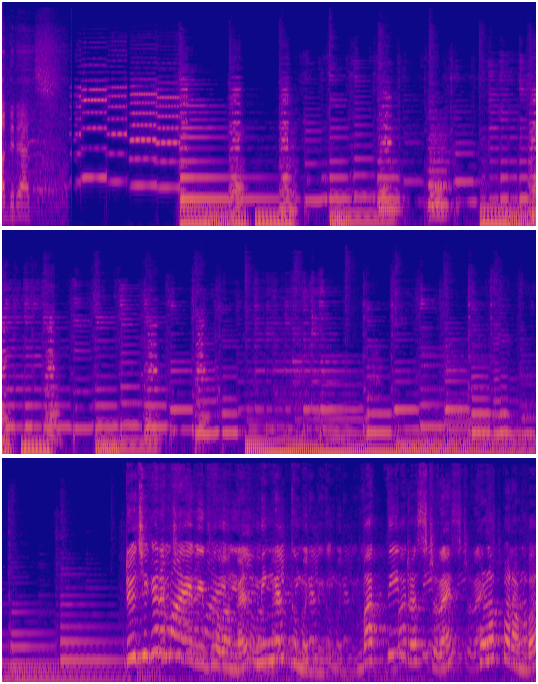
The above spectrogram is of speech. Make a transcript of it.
ആദിരാജ്. രുചികരമായ വിഭവങ്ങൾ നിങ്ങൾക്ക് മുന്നിൽ. വത്തീൻ റെസ്റ്റോറന്റ് കുളപ്പറമ്പ്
